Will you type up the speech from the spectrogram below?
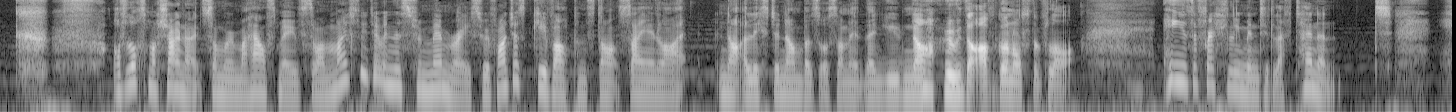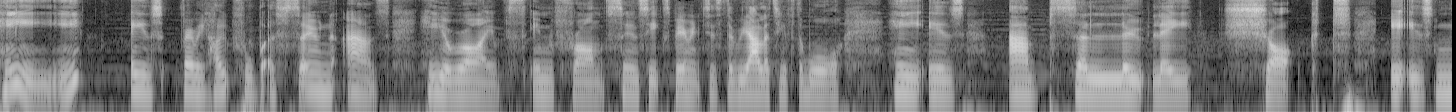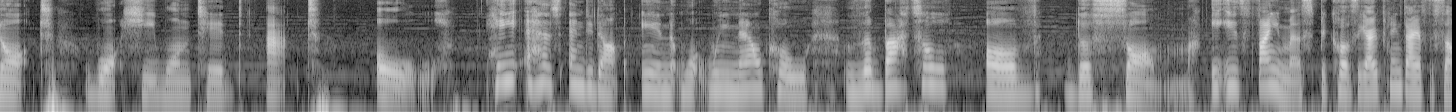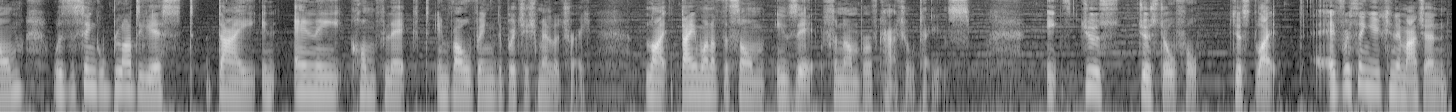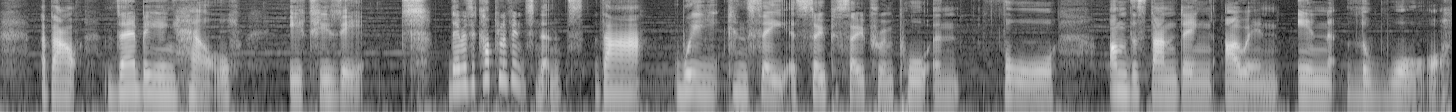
I've lost my show notes somewhere in my house move, so I'm mostly doing this from memory. So if I just give up and start saying like not a list of numbers or something, then you know that I've gone off the plot. He's a freshly minted lieutenant. He is very hopeful, but as soon as he arrives in France, as soon as he experiences the reality of the war, he is absolutely shocked. It is not what he wanted at all. He has ended up in what we now call the Battle of the Somme. It is famous because the opening day of the Somme was the single bloodiest day in any conflict involving the British military. Like day one of the Somme is it for number of casualties. It's just just awful. Just like everything you can imagine about there being hell, it is it. There is a couple of incidents that we can see as super super important for understanding Owen in the war.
